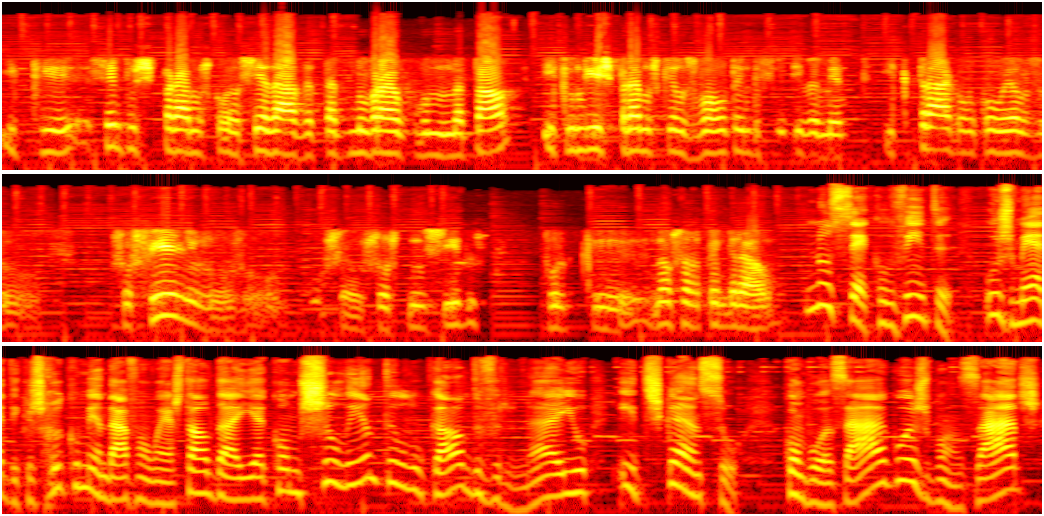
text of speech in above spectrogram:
e que sempre os esperamos com ansiedade, tanto no verão como no Natal, e que um dia esperamos que eles voltem definitivamente e que tragam com eles o- seus filhos, os, os seus, os seus conhecidos, porque não se arrependerão No século XX, os médicos recomendavam esta aldeia como excelente local de veraneio e descanso, com boas águas, bons ares,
